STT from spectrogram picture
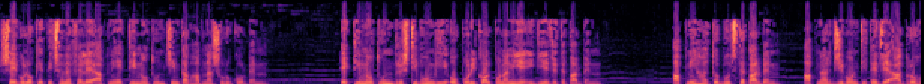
সেগুলোকে পিছনে ফেলে আপনি একটি নতুন চিন্তাভাবনা শুরু করবেন। একটি নতুন দৃষ্টিভঙ্গি ও পরিকল্পনা নিয়ে এগিয়ে যেতে পারবেন। আপনি হয়তো বুঝতে পারবেন, আপনার জীবনটিতে যে আগ্রহ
